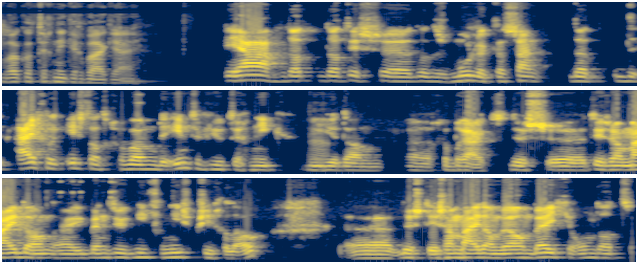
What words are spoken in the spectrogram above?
Welke technieken gebruik jij? Ja, dat, dat, is, dat is moeilijk. Dat zijn, dat, eigenlijk is dat gewoon de interviewtechniek die je dan gebruikt. Dus het is aan mij dan, ik ben natuurlijk niet van niets psycholoog. Dus het is aan mij dan wel een beetje om dat,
